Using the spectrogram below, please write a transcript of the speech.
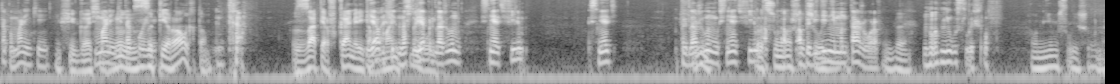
Такой маленький. Нифига себе. Маленький ну, такой. Запирал их там? Да запер в камере. Там, я, на что я предложил ему снять фильм, снять предложил фильм ему снять фильм о, о, о поведении монтажеров. Да. Но он не услышал. Он не услышал, да.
